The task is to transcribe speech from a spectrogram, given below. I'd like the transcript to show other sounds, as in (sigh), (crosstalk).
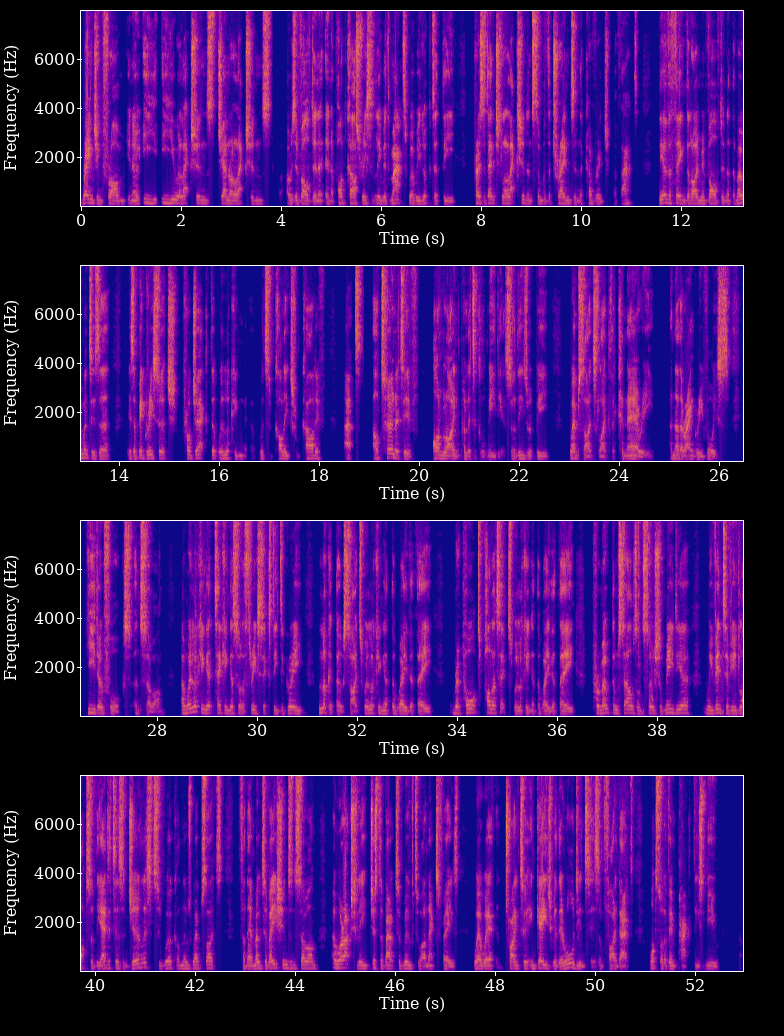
ranging from you know EU elections, general elections. I was involved in a, in a podcast recently with Matt where we looked at the presidential election and some of the trends in the coverage of that. The other thing that I'm involved in at the moment is a is a big research project that we're looking with some colleagues from Cardiff at alternative online political media. So these would be websites like the Canary, Another Angry Voice, Guido Fawkes, and so on, and we're looking at taking a sort of 360 degree look at those sites. We're looking at the way that they report politics. We're looking at the way that they promote themselves on social media. We've interviewed lots of the editors and journalists who work on those websites for their motivations and so on. And we're actually just about to move to our next phase where we're trying to engage with their audiences and find out what sort of impact these new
